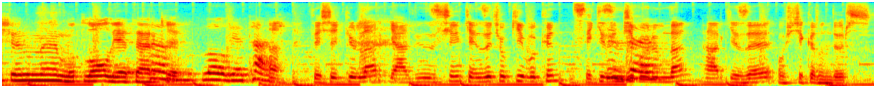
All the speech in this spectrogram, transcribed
Düşünme mutlu ol yeter ki. Mutlu ol yeter. Teşekkürler geldiğiniz için. Kendinize çok iyi bakın. 8. Siz de. bölümden herkese hoşçakalın diyoruz.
